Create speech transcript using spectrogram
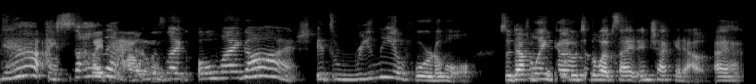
Yeah, I saw that. I was like, oh my gosh, it's really affordable. So definitely go to the website and check it out. I,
